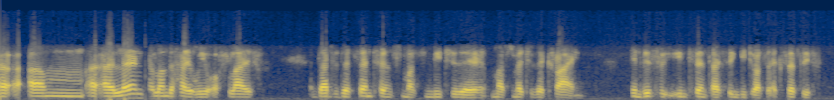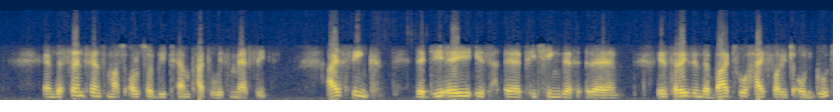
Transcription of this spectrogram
Uh, um, I learned along the highway of life that the sentence must meet the must match the crime. In this instance, I think it was excessive, and the sentence must also be tempered with mercy. I think the DA is uh, pitching the, the is raising the bar too high for its own good,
